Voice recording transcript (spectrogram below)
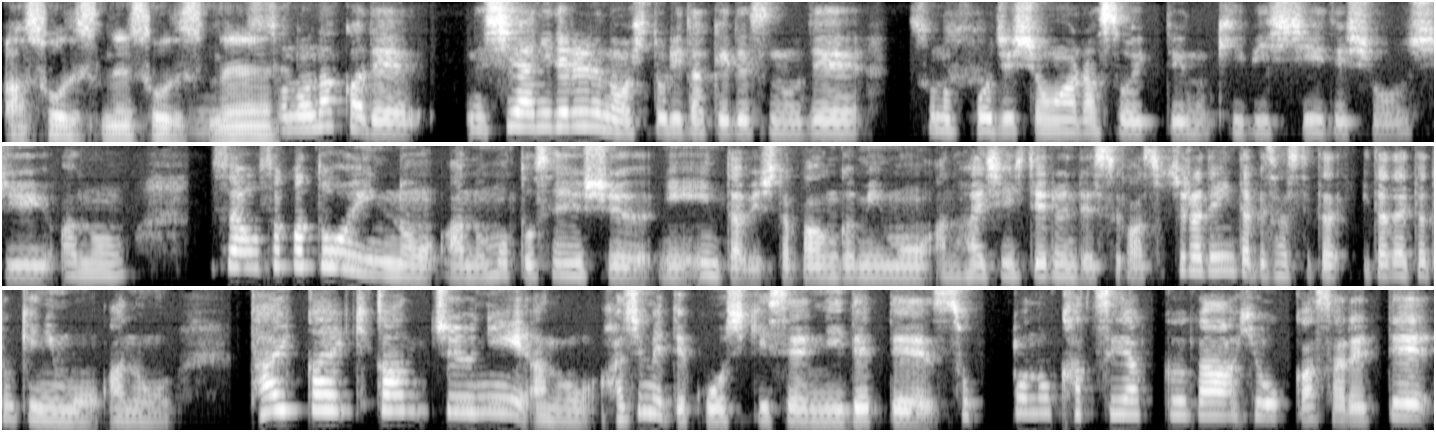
あ、そうですね、そうですね。その中で、試合に出れるのは一人だけですので、そのポジション争いっていうの厳しいでしょうし、あの、実際大阪桐蔭のあの元選手にインタビューした番組もあの配信してるんですが、そちらでインタビューさせていただいた時にも、あの、大会期間中にあの初めて公式戦に出て、そこの活躍が評価されて、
